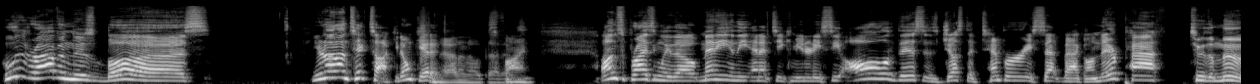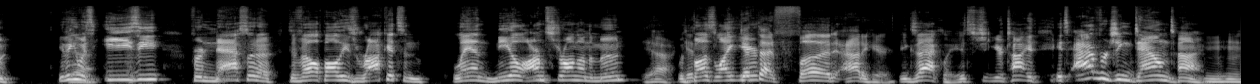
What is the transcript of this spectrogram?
who's driving this bus. You're not on TikTok. You don't get it. Yeah, I don't know what that It's is. fine. Unsurprisingly, though, many in the NFT community see all of this as just a temporary setback on their path to the moon. You think Yeah. it was easy for NASA to develop all these rockets and land Neil Armstrong on the moon Yeah. with get, Buzz Lightyear? get that FUD out of here. Exactly. It's your time. It's averaging downtime. Mm-hmm.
